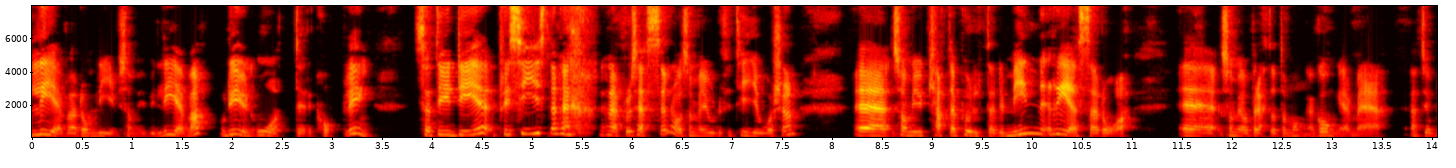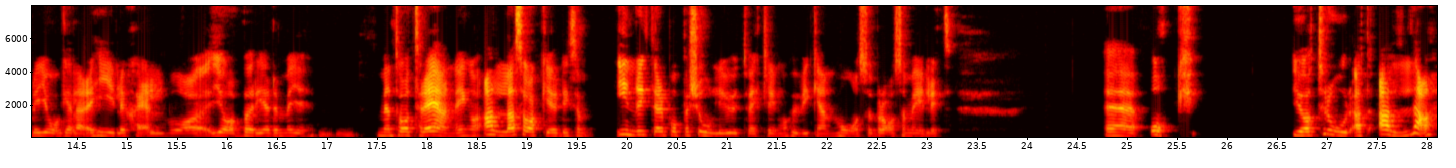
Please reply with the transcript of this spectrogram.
leva de liv som vi vill leva. Och det är ju en återkoppling. Så att det är det, precis den här, den här processen då som jag gjorde för tio år sedan, eh, som ju katapultade min resa då, eh, som jag har berättat om många gånger med att jag blev yogalärare, healer själv och jag började med mental träning och alla saker liksom inriktade på personlig utveckling och hur vi kan må så bra som möjligt. Eh, och jag tror att alla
